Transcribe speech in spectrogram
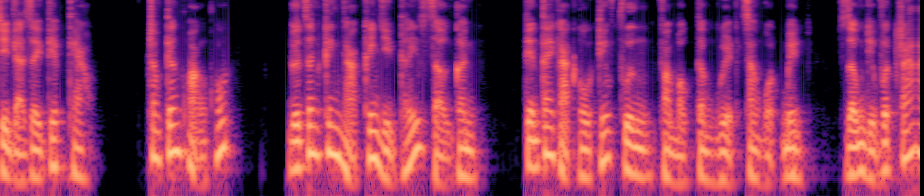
Chỉ là giây tiếp theo, trong tiếng hoảng hốt, người dân kinh ngạc khi nhìn thấy Sở Ngân tiện tay gạt Ngô Tiếu Phương và Mộc Tâm Nguyệt sang một bên, giống như vứt rác.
